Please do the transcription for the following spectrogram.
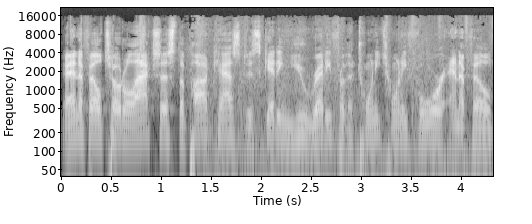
NFL Total Access, the podcast, is getting you ready for the 2024 NFL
